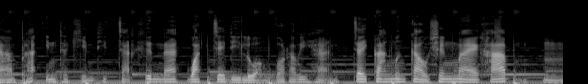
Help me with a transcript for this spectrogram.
น้ำพระอินทขินที่จัดขึ้นนะ วัดเจดีหลวงวรวิหาร ใจกลางเมืองเก่าเชียงใหม่ครับอื้อ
